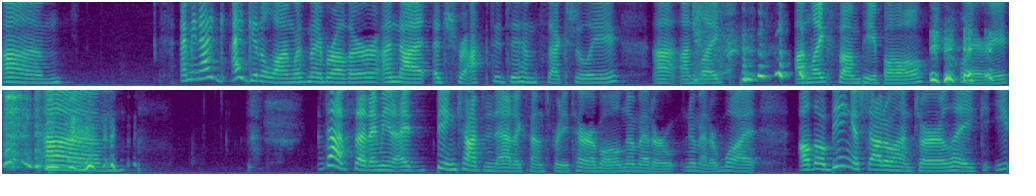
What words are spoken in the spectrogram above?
Um, I mean, I I get along with my brother. I'm not attracted to him sexually, uh, unlike unlike some people, Clary. Um, that said, I mean, I being trapped in an attic sounds pretty terrible, no matter no matter what. Although being a shadow hunter, like you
